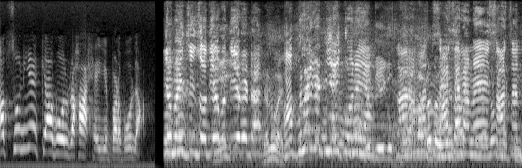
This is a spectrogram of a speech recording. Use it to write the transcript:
अब सुनिए क्या बोल रहा है ये बड़बोला। महेंद्र सिंह सोदिया बताइए बेटा। आप बुलाइए टीआई कौन है यहाँ शासन हमें शासन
